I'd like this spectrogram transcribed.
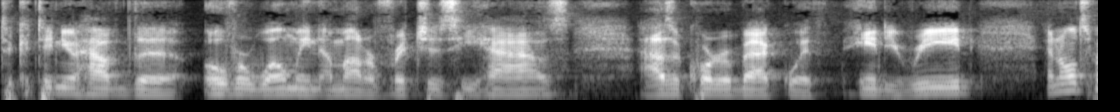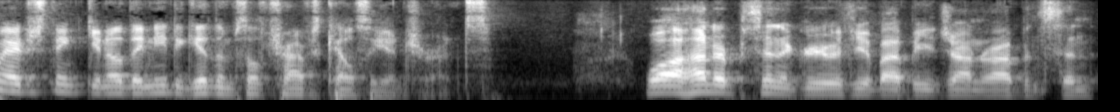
to continue to have the overwhelming amount of riches he has as a quarterback with Andy Reid. And ultimately, I just think, you know, they need to give themselves Travis Kelce insurance. Well, 100% agree with you about Bijan Robinson.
